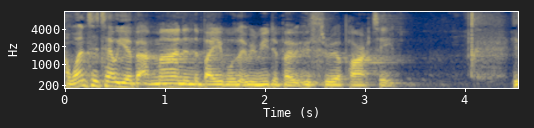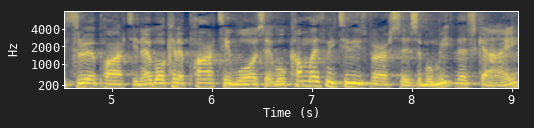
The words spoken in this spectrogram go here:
I want to tell you about a man in the Bible that we read about who threw a party. He threw a party. Now, what kind of party was it? Well, come with me to these verses and we'll meet this guy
